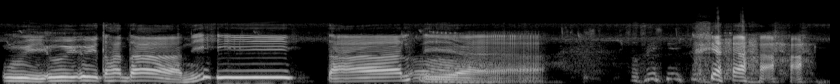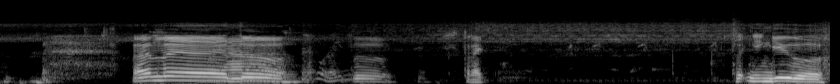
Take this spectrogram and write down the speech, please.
Ui, ui, ui, tahan, tahan. Hihi. Tan. Oh. Iya. Aneh tuh. Tuh. strike, strike nyinggi gue.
